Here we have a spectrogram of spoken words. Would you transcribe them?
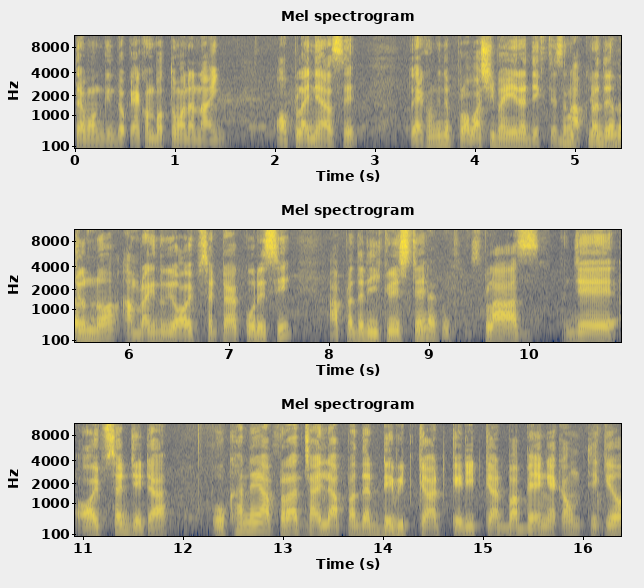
তেমন কিন্তু এখন বর্তমানে নাই অফলাইনে আছে। তো এখন কিন্তু প্রবাসী ভাইয়েরা দেখতেছেন। আপনাদের জন্য আমরা কিন্তু ওয়েবসাইটটা করেছি আপনাদের রিকোয়েস্টে প্লাস যে ওয়েবসাইট যেটা, ওখানে আপনারা চাইলে আপনাদের ডেবিট কার্ড, ক্রেডিট কার্ড বা ব্যাঙ্ক অ্যাকাউন্ট থেকেও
